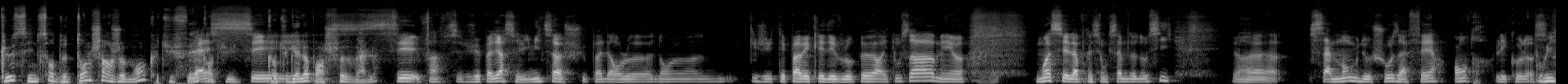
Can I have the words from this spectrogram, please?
que c'est une sorte de temps de chargement que tu fais Bah, quand, tu, c'est- quand tu galopes en cheval. C'est, enfin, je vais pas dire c'est limite ça. Je suis pas dans le, dans le, j'étais pas avec les développeurs et tout ça, mais euh, moi c'est l'impression que ça me donne aussi. Euh, ça manque de choses à faire entre les colosses. Oui,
